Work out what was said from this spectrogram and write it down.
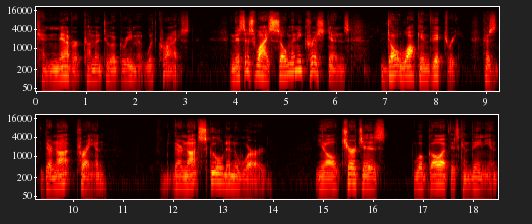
can never come into agreement with Christ. And this is why so many Christians don't walk in victory because they're not praying they're not schooled in the word. You know, churches will go if it's convenient.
